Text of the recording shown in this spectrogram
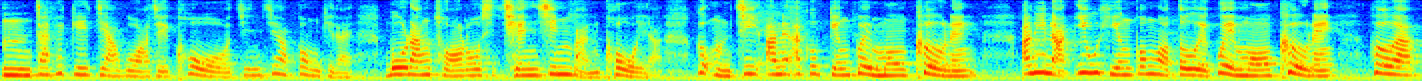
毋知要加食偌济苦哦，真正讲起来，无人带路是千辛万苦的啊，佫毋止安尼，还佫经过磨考呢。啊，你若有幸讲哦，倒会过磨考呢？好啊，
